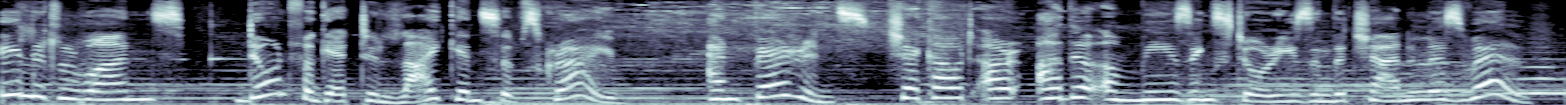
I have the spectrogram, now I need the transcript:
Hey little ones, don't forget to like and subscribe. And parents, check out our other amazing stories in the channel as well.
